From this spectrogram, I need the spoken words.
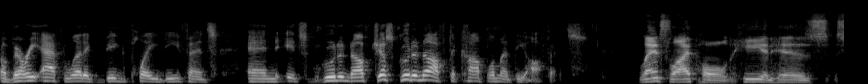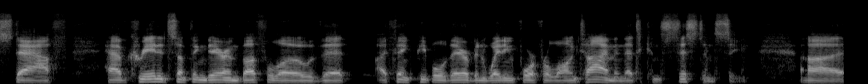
a very athletic, big play defense and it's good enough, just good enough to complement the offense. Lance Leipold, he and his staff have created something there in Buffalo that I think people there have been waiting for for a long time, and that's consistency. Uh,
